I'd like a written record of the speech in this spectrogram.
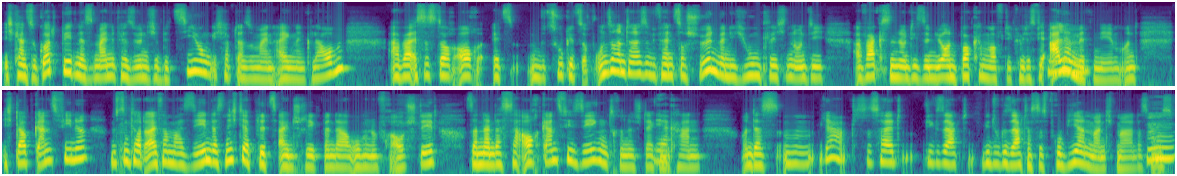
ich kann zu Gott beten, das ist meine persönliche Beziehung, ich habe da so meinen eigenen Glauben. Aber es ist doch auch jetzt in Bezug jetzt auf unser Interesse, wir fänden es doch schön, wenn die Jugendlichen und die Erwachsenen und die Senioren Bock haben auf die Kirche, dass wir alle Mhm. mitnehmen. Und ich glaube, ganz viele müssen dort einfach mal sehen, dass nicht der Blitz einschlägt, wenn da oben eine Frau steht, sondern dass da auch ganz viel Segen drin stecken Ja. kann. Und das, mm, ja, das ist halt, wie gesagt, wie du gesagt hast, das Probieren manchmal. Das muss.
